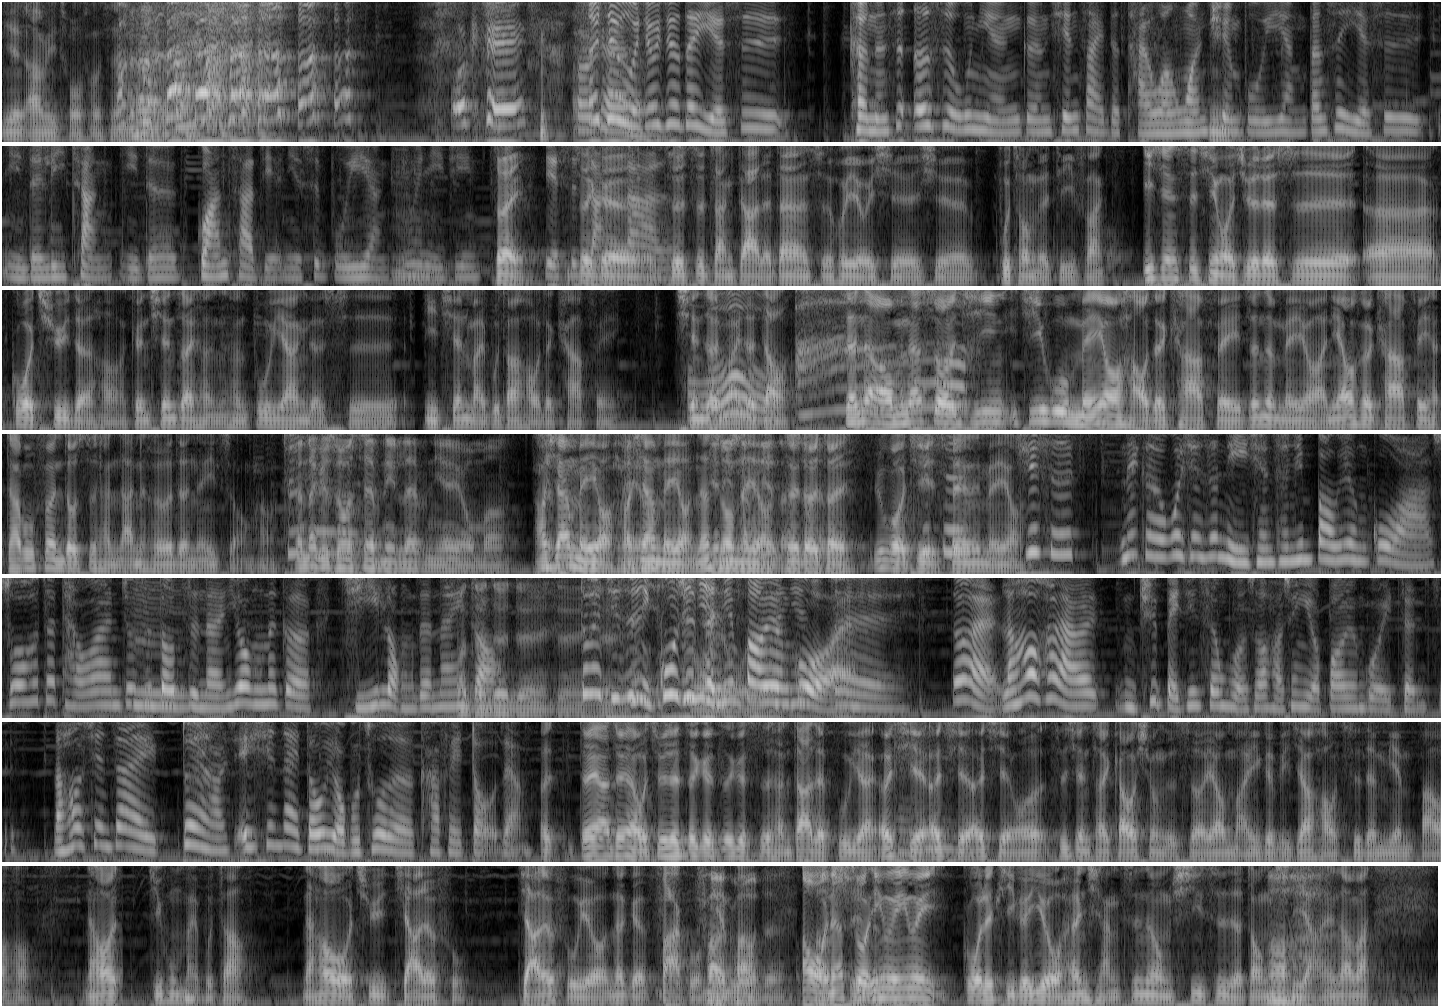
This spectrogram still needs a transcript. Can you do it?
念阿弥陀佛，真的。OK，而且我就觉得也是，可能是二十五年跟现在的台湾完全不一样，但是也是你的立场、你的观察点也是不一样，因为你已经对，也是长大了这是长大了，当然是会有一些一些不同的地方。一件事情，我觉得是呃过去的哈，跟现在很很不一样的是，以前买不到好的咖啡。现在买得到，真的，我们那时候几几乎没有好的咖啡，真的没有啊！你要喝咖啡，大部分都是很难喝的那一种哈，那那个时候 Seven Eleven 也有吗？好像没有，好像没有，那时候没有，对对对，如果我记其得对没有，其实那个魏先生，你以前曾经抱怨过啊，说在台湾就是都只能用那个吉隆的那一哦，种。对对对对对。其实你过去曾经抱怨过哎。对，对，然后后来你去北京生活的时候，好像也有抱怨过一阵子。然后现在，对啊，哎，现在都有不错的咖啡豆，这样。呃，对啊，对啊，我觉得这个这个是很大的不一样，而且而且而且，我之前在高雄的时候要买一个比较好吃的面包哈，然后几乎买不到，然后我去家乐福，家乐福有那个法国面包法国的哦，我那时候因为因为过了几个月，我很想吃那种西式的东西啊，你知道吗？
